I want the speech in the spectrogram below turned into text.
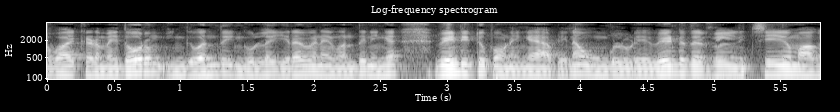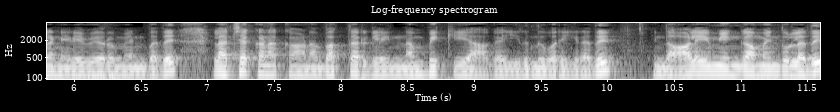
செவ்வாய்க்கிழமை தோறும் இங்கு வந்து இங்குள்ள இறைவனை வந்து நீங்கள் வேண்டிட்டு போனீங்க அப்படின்னா உங்களுடைய வேண்டுதல்கள் நிச்சயமாக நிறைவேறும் என்பது லட்சக்கணக்கான பக்தர்களின் நம்பிக்கையாக இருந்து வருகிறது. இந்த ஆலயம் எங்கு அமைந்துள்ளது?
